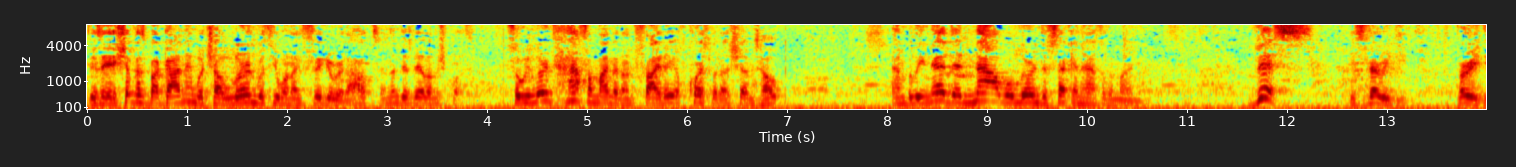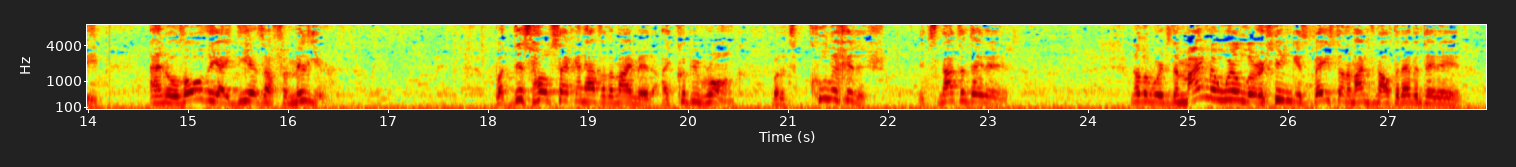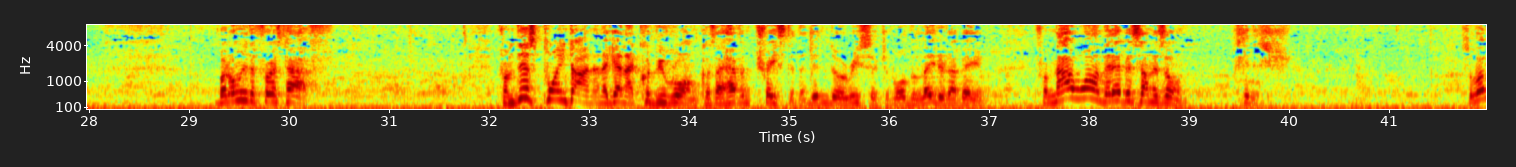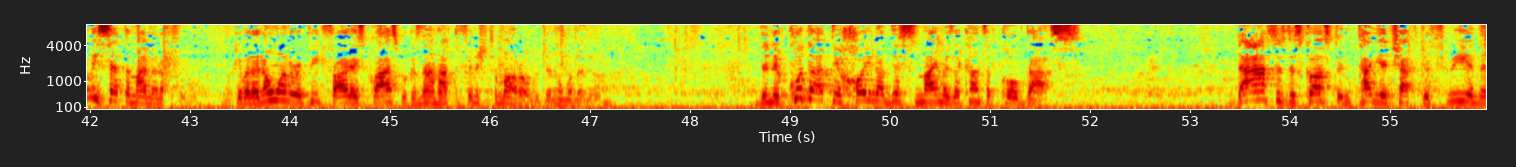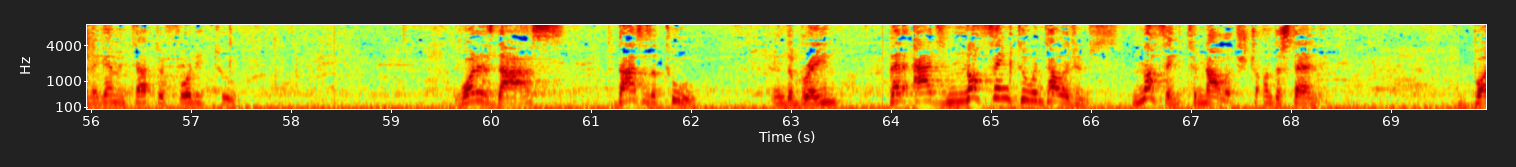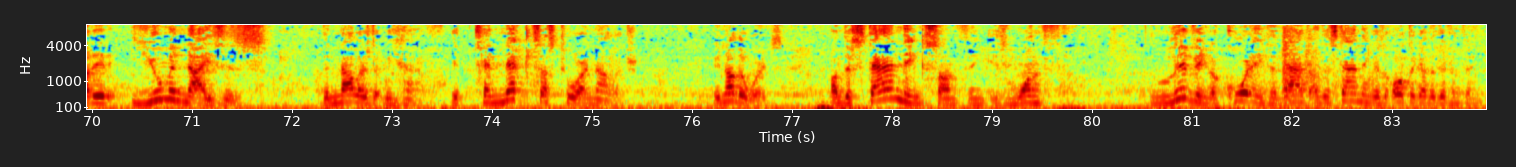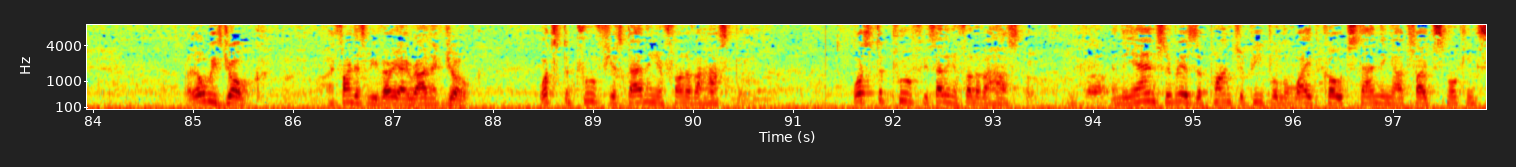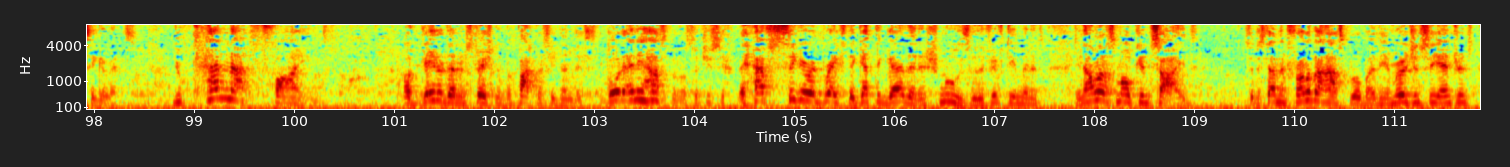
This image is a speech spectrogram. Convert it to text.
There's a Yeshevas Baganim, which I'll learn with you when I figure it out. And then there's Vela Mishpat. So we learned half a Maimed on Friday, of course with Hashem's help. And Blined, now we'll learn the second half of the Maimed. This is very deep, very deep. And although the ideas are familiar, but this whole second half of the Maimed, I could be wrong, but it's Kula Chiddush. It's not in Tereid. In other words, the Maimed we're learning is based on the Maimed from Alter Rebbe and. But only the first half. From this point on, and again, I could be wrong because I haven't traced it. I didn't do a research of all the later Rabbeim. From now on, the Rebbe is on his own. Chiddush. So let me set the Maimed up for you. Okay, but I don't want to repeat Friday's class because then I'm going to have to finish tomorrow, which I don't want to do. The Nekuda Techoin of this Maim is a concept called Das. Das is discussed in Tanya chapter 3 and then again in chapter 42. What is Das? Das is a tool in the brain that adds nothing to intelligence, nothing to knowledge, to understanding. But it humanizes the knowledge that we have. It connects us to our knowledge. In other words, understanding something is one thing. Living according to that understanding is altogether different thing. I always joke. I find this to be a very ironic joke. What's the proof you're standing in front of a hospital? What's the proof you're standing in front of a hospital? And the answer is a bunch of people in white coats standing outside smoking cigarettes. You cannot find a greater demonstration of hypocrisy than this. Go to any hospital, that's what you see. They have cigarette breaks, they get together, they schmooze for the 15 minutes. You're not allowed to smoke inside. So they stand in front of the hospital by the emergency entrance.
